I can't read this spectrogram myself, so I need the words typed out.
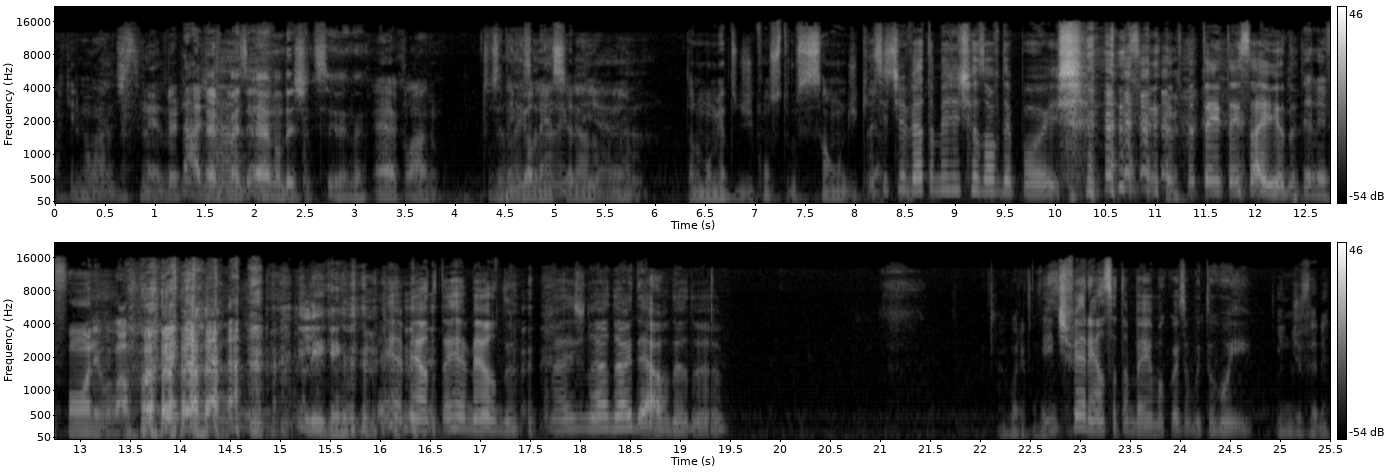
Aquele eu momento. acho. né? É verdade. É, né? mas é, não deixa de ser, né? É, claro. Se você tem violência é ali, é, é. tá no momento de construção, de Mas criação. se tiver também a gente resolve depois. tem, tem saída. Telefone, vou falar. Me liguem. Tem remendo, tem remendo. Mas não é, não é o ideal, né? Não é. Agora é com você. Indiferença também é uma coisa muito ruim. Indiferente.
